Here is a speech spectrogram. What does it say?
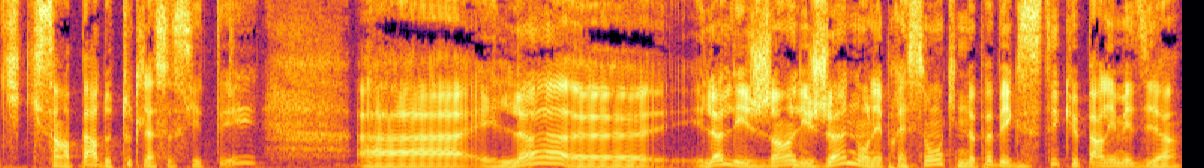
qui, s'empare de toute la société. Euh, et là, euh, et là, les gens, les jeunes ont l'impression qu'ils ne peuvent exister que par les médias.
